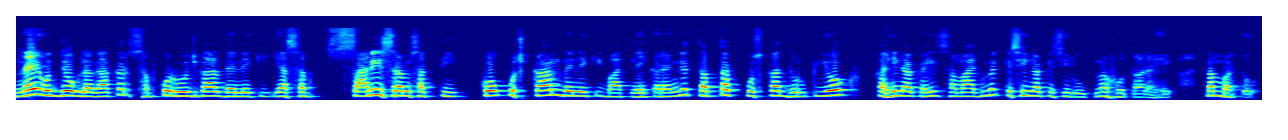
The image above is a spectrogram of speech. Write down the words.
नए उद्योग लगाकर सबको रोज़गार देने की या सब सारी श्रम शक्ति को कुछ काम देने की बात नहीं करेंगे, तब तक उसका दुरुपयोग कहीं ना कहीं समाज में किसी ना किसी रूप में होता रहेगा। नंबर दो,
